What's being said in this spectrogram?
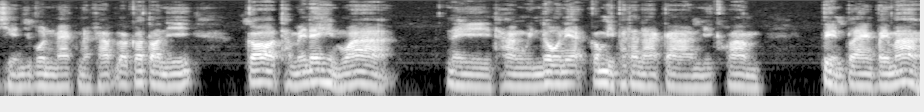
เขียนอยู่บน Mac นะครับ แล้วก็ตอนนี้ก็ทำให้ได้เห็นว่าในทาง Windows เนี่ยก็มีพัฒนาการมีความเปลี่ยนแปลงไปมาก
